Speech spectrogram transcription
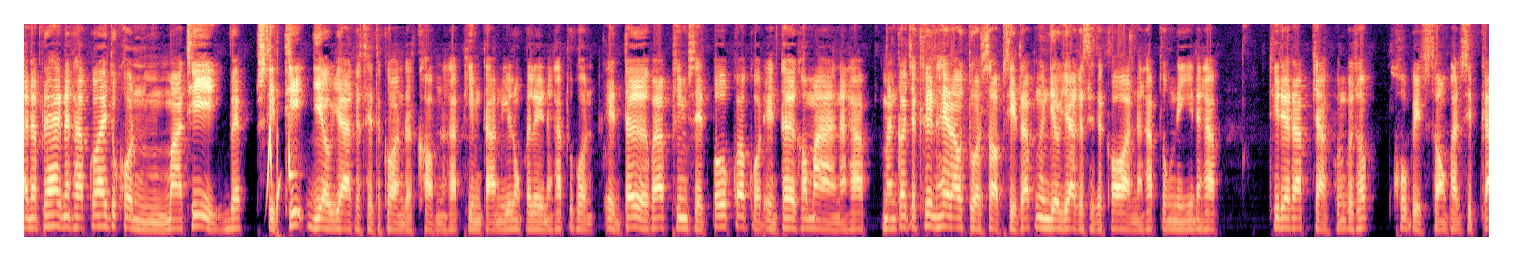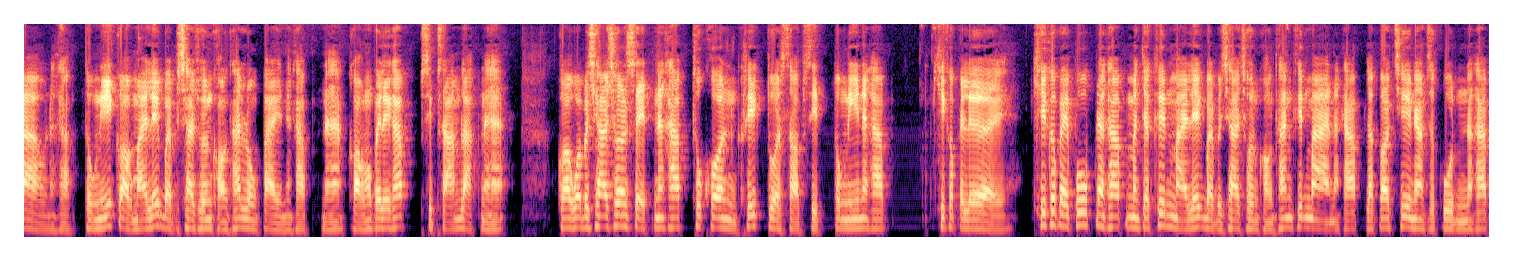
อันดับแรกนะครับก็ให้ทุกคนมาที่เว็บสิทธิเยียวยาเกษตรกร .com นะครับพิมพ์ตามนี้ลงไปเลยนะครับทุกคน enter ว่าพิมพ์เสร็จปุ๊บก็กด enter เข้ามานะครับมันก็จะขึ้นให้เราตรวจสอบสิทธิรับเงินเยียวยาเกษตรกรนะครับตรงนี้นะครับที่ได้รับจากผลกระทบโควิด 2019 นะครับ ตรงนี้กรอกหมายเลขบัตรประชาชนของท่านลงไปนะครับนะฮะกรอกลงไปเลยครับ 13 หลักนะฮะ กรอกบัตรประชาชนเสร็จนะครับ ทุกคนคลิกตรวจสอบสิทธิ์ตรงนี้นะครับ คลิกเข้าไปเลย คลิกเข้าไปปุ๊บนะครับมันจะขึ้นหมายเลขบัตรประชาชนของท่านขึ้นมานะครับ แล้วก็ชื่อนามสกุลนะครับ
